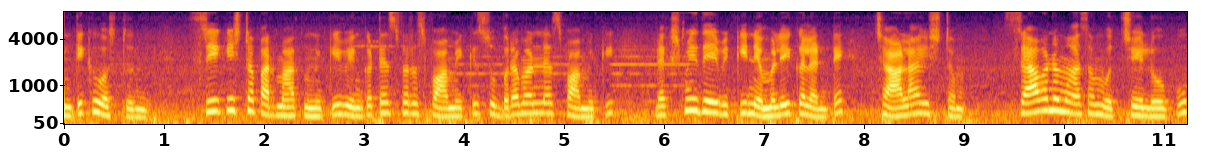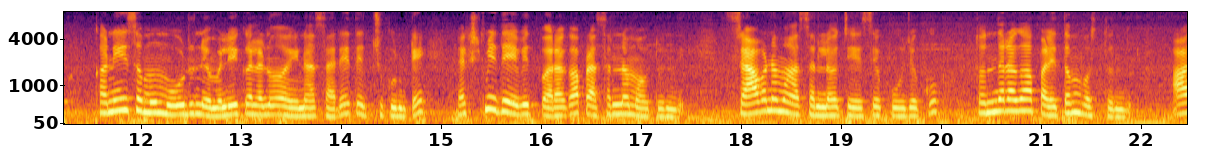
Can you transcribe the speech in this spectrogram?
ఇంటికి వస్తుంది. శ్రీకృష్ణ పరమాత్మునికి వెంకటేశ్వర స్వామికి సుబ్రహ్మణ్య స్వామికి లక్ష్మీదేవికి నెమలికలంటే చాలా ఇష్టం. శ్రావణ మాసం వచ్చేలోపు కనీసము మూడు నెమలికలను అయినా సరే తెచ్చుకుంటే లక్ష్మీదేవి త్వరగా ప్రసన్నమవుతుంది. శ్రావణ మాసంలో చేసే పూజకు తొందరగా ఫలితం వస్తుంది. ఆ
